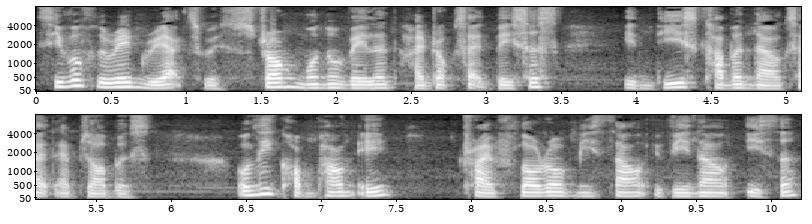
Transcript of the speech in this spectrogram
Sevoflurane reacts with strong monovalent hydroxide bases in these carbon dioxide absorbers. Only compound A, trifluoromethyl vinyl ether,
